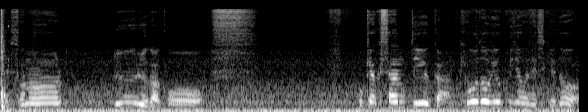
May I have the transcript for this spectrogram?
でそのルールがこうお客さんっていうか共同浴場ですけど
